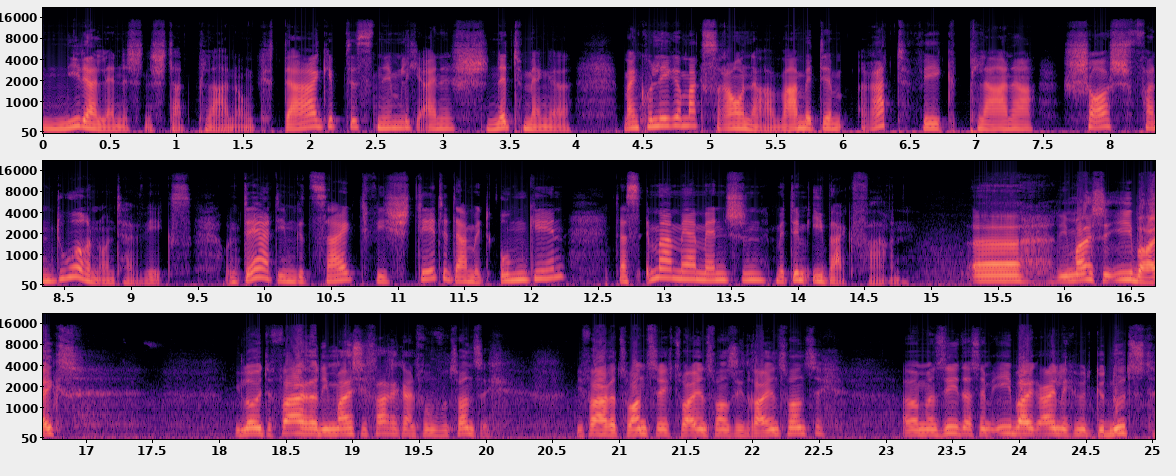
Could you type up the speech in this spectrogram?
niederländischen Stadtplanung. Da gibt es nämlich eine Schnittmenge. Mein Kollege Max Rauner war mit dem Radwegplaner Schorsch van Duren unterwegs und der hat ihm gezeigt, wie Städte damit umgehen, dass immer mehr Menschen mit dem E-Bike fahren. Äh, die meisten E-Bikes, die Leute fahren, die meisten fahren kein 25. Die fahren 20, 22, 23. Aber man sieht, dass im E-Bike eigentlich wird genutzt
